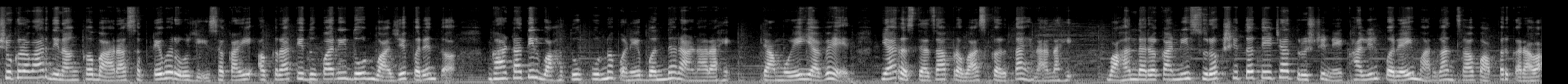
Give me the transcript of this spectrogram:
शुक्रवार दिनांक बारा सप्टेंबर रोजी सकाळी अकरा ते दुपारी दोन वाजेपर्यंत घाटातील वाहतूक पूर्णपणे बंद राहणार आहे. त्यामुळे या वेळेत या रस्त्याचा प्रवास करता येणार नाही. वाहनधारकांनी सुरक्षिततेच्या दृष्टीने खालील पर्यायी मार्गांचा वापर करावा.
